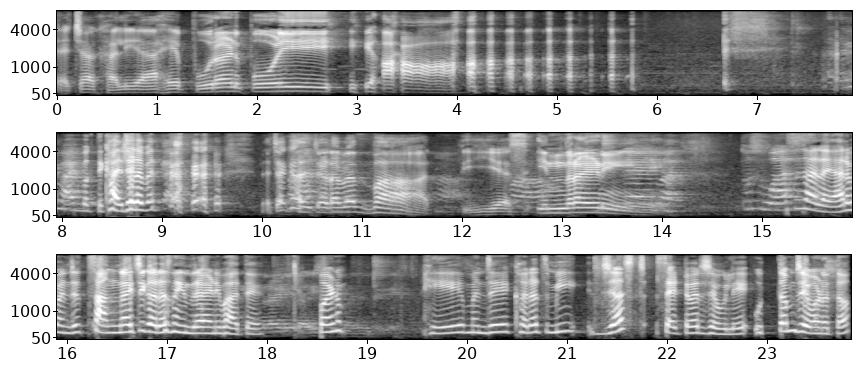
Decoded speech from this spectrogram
त्याच्याखाली आहे पुरणपोळी. वाट बघते. खालच्या डब्यात त्याच्या खालच्या डब्यात भात. येस इंद्रायणी. तो सुवास झाला यार म्हणजे सांगायची गरज नाही इंद्रायणी भात आहे. पण हे म्हणजे खरंच मी जस्ट सेटवर जेवले उत्तम जेवण होतं.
